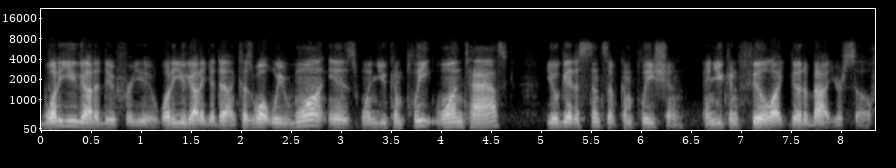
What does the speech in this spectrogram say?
What do you got to do for you? What do you got to get done? Because what we want is when you complete one task, you'll get a sense of completion and you can feel like good about yourself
